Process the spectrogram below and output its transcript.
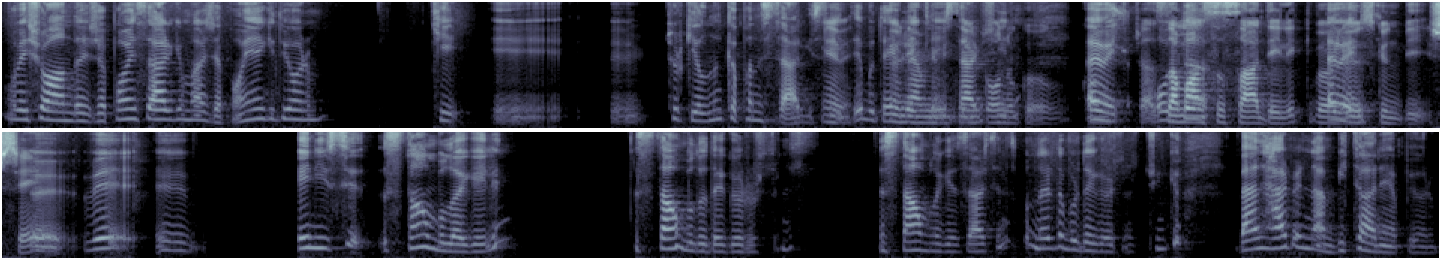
Ve şu anda Japonya sergim var. Japonya'ya gidiyorum. Ki e, e, Türk yılının kapanış sergisiydi. Evet, Bu devletle önemli bir sergi şeydi. onu ko- konuşacağız. Evet, o da- Zamansız sadelik böyle Evet. özgün bir şey. Ee, ve e, en iyisi İstanbul'a gelin. İstanbul'u da görürsünüz. İstanbul'u gezersiniz. Bunları da burada görürsünüz. Çünkü ben her birinden bir tane yapıyorum.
